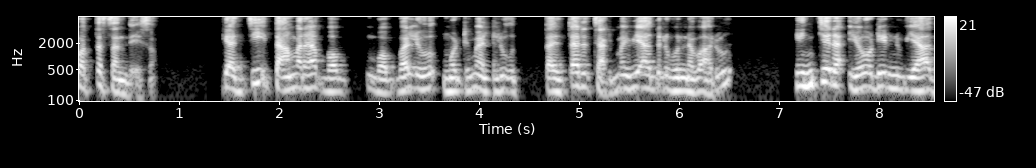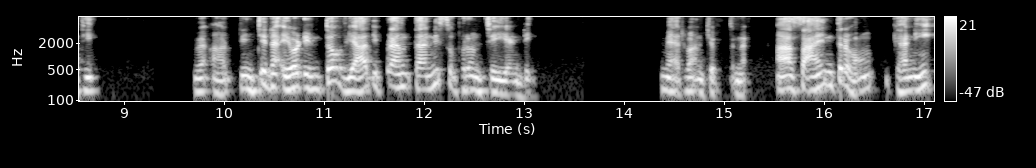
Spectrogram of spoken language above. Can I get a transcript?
కొత్త సందేశం. గజ్జి తామర బొబ్బలు మొటిమలు తదితర చర్మ వ్యాధులు ఉన్నవారు టించిన యోడిన్ వ్యాధి టించిన యోడిన్తో వ్యాధి ప్రాంతాన్ని శుభ్రం చేయండి. మేర్వాన్ చెప్తున్నారు. ఆ సాయంత్రం ఘని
